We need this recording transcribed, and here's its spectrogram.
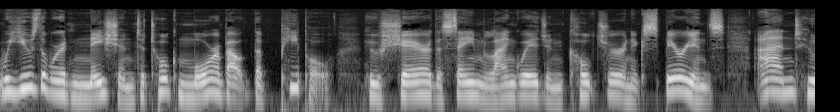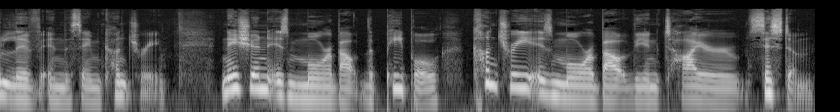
We use the word nation to talk more about the people who share the same language and culture and experience and who live in the same country. Nation is more about the people, country is more about the entire system.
